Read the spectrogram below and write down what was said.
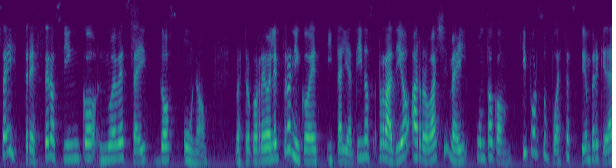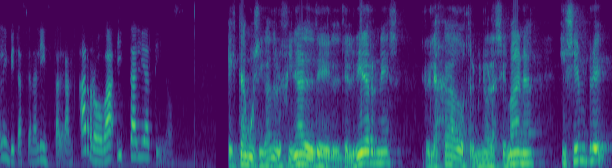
6305 9621. Nuestro correo electrónico es italiatinosradio.gmail.com y por supuesto siempre queda la invitación al Instagram, arroba italiatinos. Estamos llegando al final del, del viernes, relajados, terminó la semana y siempre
